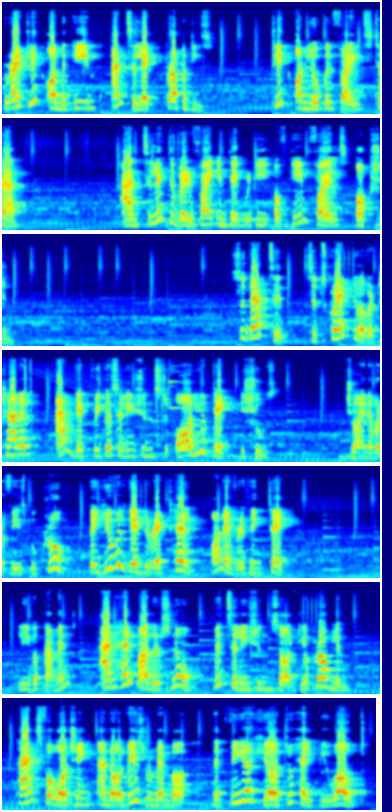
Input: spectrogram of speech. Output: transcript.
Right-click on the game and select Properties. Click on Local Files tab and select the Verify Integrity of Game Files option. So that's it. Subscribe to our channel and get quicker solutions to all your tech issues. Join our Facebook group where you will get direct help on everything tech. Leave a comment and help others know which solution solved your problem. Thanks for watching and always remember that we are here to help you out.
